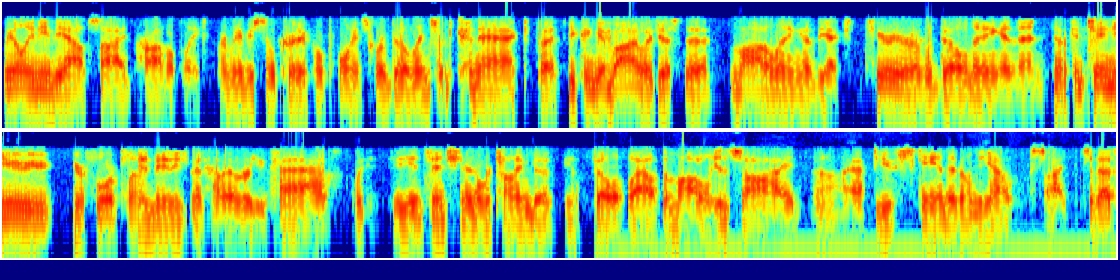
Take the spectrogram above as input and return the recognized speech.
we only need the outside probably, or maybe some critical points where buildings would connect. But you can get by with just the modeling of the exterior of a building and then you know, continue your floor plan management however you have with the intention over time to you know, fill out the model inside uh, after you've scanned it on the outside. So that's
